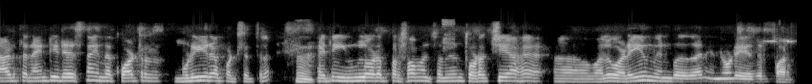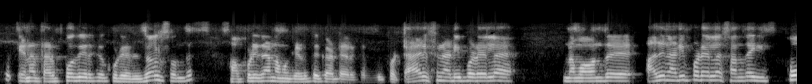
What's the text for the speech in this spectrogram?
அடுத்த 90 டேஸ் தான் இந்த குவார்டர் முடிகிற பட்சத்துல. ஐ திங்க் இவங்களோட பெர்ஃபார்மன்ஸ் வந்து தொடர்ச்சியாக ஆஹ், வலுவடையும் என்பதுதான் என்னுடைய எதிர்பார்ப்பு. ஏன்னா தற்போது இருக்கக்கூடிய ரிசல்ட்ஸ் வந்து அப்படிதான் நமக்கு எடுத்துக்காட்ட இருக்குது இப்போ டாரிஃபின் அடிப்படையில நம்ம வந்து அதன் அடிப்படையில சந்தை இப்போ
